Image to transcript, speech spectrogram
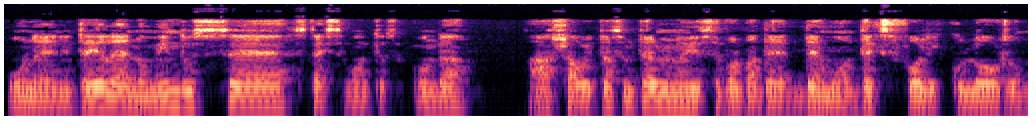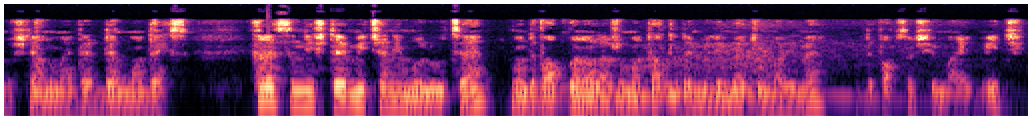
Unele dintre ele numindu-se, stai să mă uit o secundă, Așa, în termenul, este vorba de Demodex folliculorum, știa numai de Demodex, care sunt niște mici animăluțe, undeva până la jumătate de milimetru mărime, de fapt sunt și mai mici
